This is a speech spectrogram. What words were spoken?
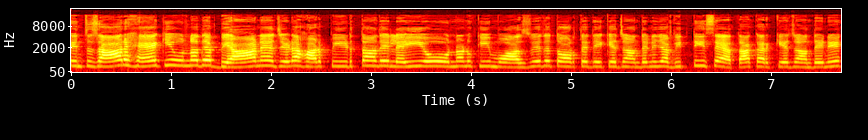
ਇੰਤਜ਼ਾਰ ਹੈ ਕਿ ਉਹਨਾਂ ਦੇ ਬਿਆਨ ਹੈ ਜਿਹੜਾ ਹਰ ਪੀੜਤਾਂ ਦੇ ਲਈ ਉਹ ਉਹਨਾਂ ਨੂੰ ਕੀ ਮੁਆਵਜ਼ੇ ਦੇ ਤੌਰ ਤੇ ਦੇ ਕੇ ਜਾਂਦੇ ਨੇ ਜਾਂ ਵਿੱਤੀ ਸਹਾਇਤਾ ਕਰਕੇ ਜਾਂਦੇ ਨੇ।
